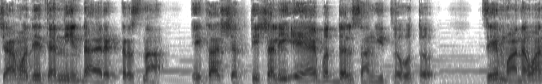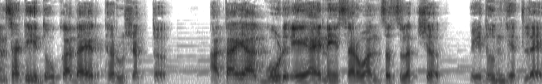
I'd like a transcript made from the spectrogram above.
ज्यामध्ये त्यांनी डायरेक्टर्सना एका शक्तिशाली एआयबद्दल सांगितलं होतं जे मानवांसाठी धोकादायक ठरू शकतं. आता या गुड एआय ने सर्वांचंच लक्ष वेधून घेतलंय.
